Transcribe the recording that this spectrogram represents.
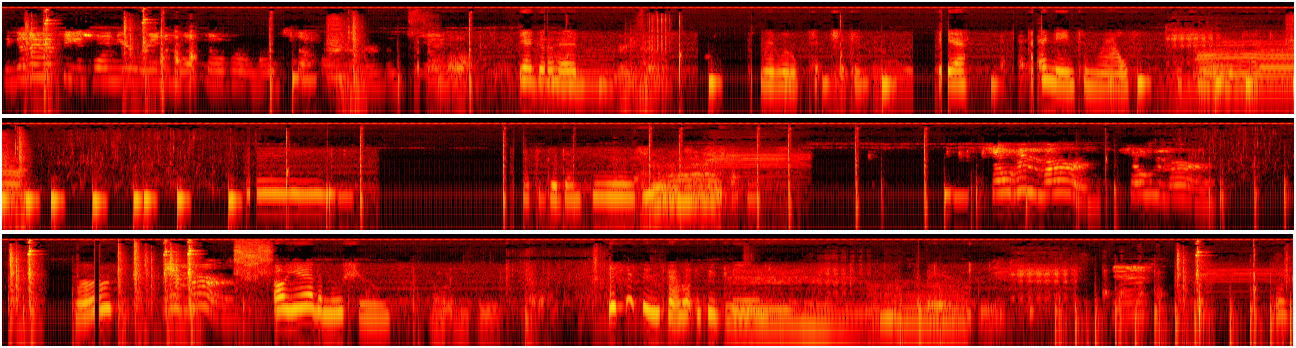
You're gonna have to use one of your random leftover word stuff or whatever. yeah. Yeah, go ahead. My little pet chicken. Yeah, I named him Ralph. go down here. Show him Murd. Show him Murd. Mer? Yeah, Murd. Oh yeah, the mushroom. Mountain Dew. Yeah. Oops.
